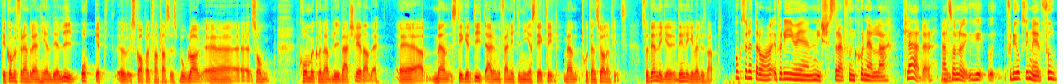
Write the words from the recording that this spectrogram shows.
det kommer förändra en hel del liv och ett, eh, skapa ett fantastiskt bolag eh, som kommer kunna bli världsledande. Eh, men steget dit är ungefär 99 steg till, men potentialen finns. Så den ligger, den ligger väldigt varmt. Också detta då, för det är ju en nisch, sådär funktionella kläder. Mm. Alltså, för du är också inne, food,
